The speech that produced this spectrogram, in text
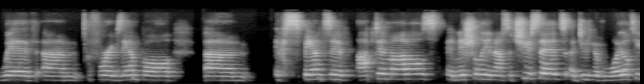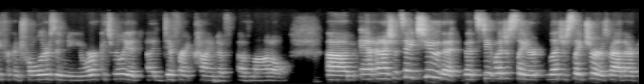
with, um, for example, expansive opt-in models. Initially in massachusetts a duty of loyalty for controllers in new york. It's really a, a different kind of, of model. Um, and, and, i should say too that, that state legislator legislatures rather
